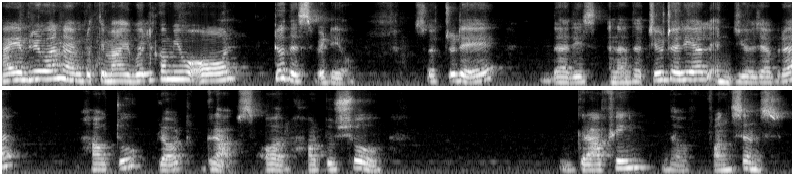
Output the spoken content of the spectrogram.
Hi everyone, I'm Pratima. I welcome you all to this video. So today there is another tutorial in GeoGebra how to plot graphs or how to show graphing the functions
